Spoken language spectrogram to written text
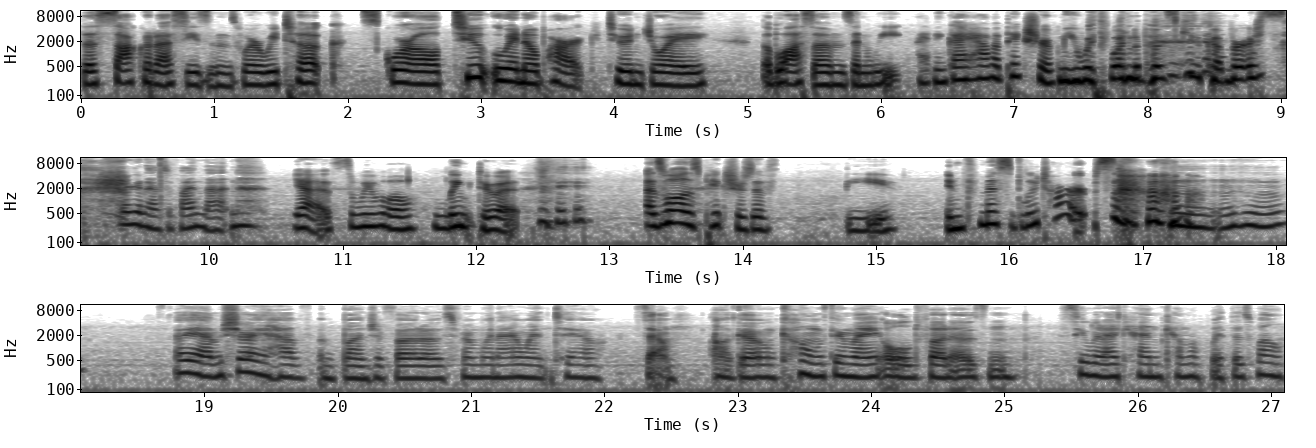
the Sakura seasons where we took Squirrel to Ueno Park to enjoy the blossoms and we I think I have a picture of me with one of those cucumbers. We're gonna have to find that. yes, we will link to it. As well as pictures of the infamous blue tarps. mm-hmm. Oh yeah, I'm sure I have a bunch of photos from when I went too. So I'll go comb through my old photos and see what I can come up with as well.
